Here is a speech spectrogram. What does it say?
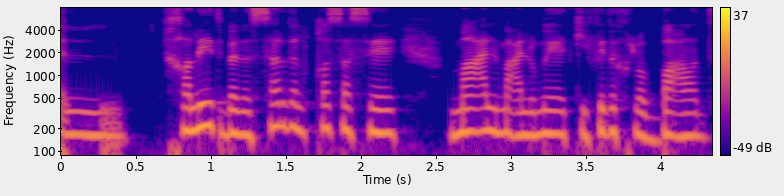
الخليط بين السرد القصصي مع المعلومات كيف يدخلوا ببعض.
